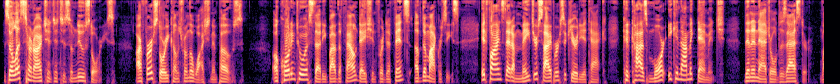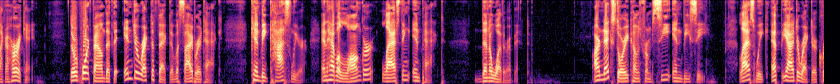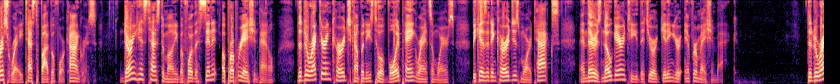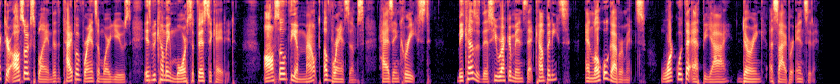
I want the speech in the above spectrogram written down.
So let's turn our attention to some news stories. Our first story comes from the Washington Post. According to a study by the Foundation for Defense of Democracies, it finds that a major cybersecurity attack could cause more economic damage than a natural disaster, like a hurricane. The report found that the indirect effect of a cyber attack can be costlier and have a longer lasting impact than a weather event. Our next story comes from CNBC. Last week, FBI Director Chris Wray testified before Congress. During his testimony before the Senate Appropriation Panel, the director encouraged companies to avoid paying ransomwares because it encourages more attacks, and there is no guarantee that you are getting your information back. The director also explained that the type of ransomware used is becoming more sophisticated. Also, the amount of ransoms has increased. Because of this, he recommends that companies and local governments work with the FBI during a cyber incident.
